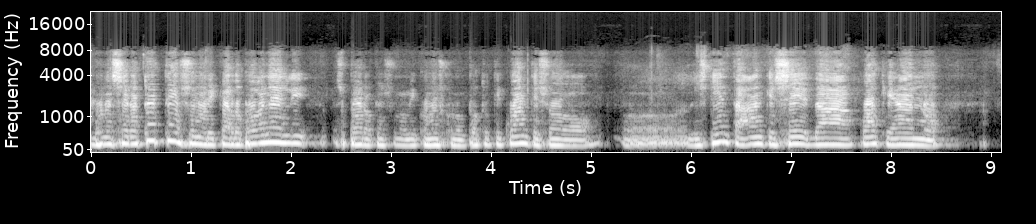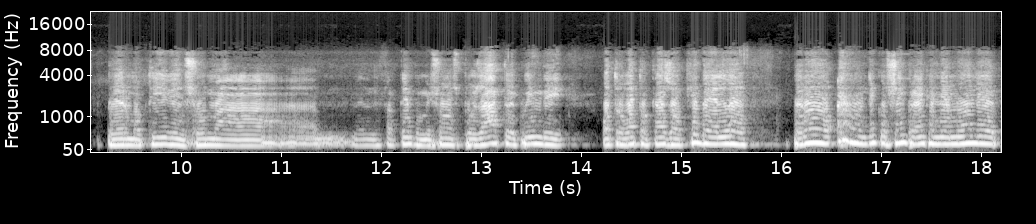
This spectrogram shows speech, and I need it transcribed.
Buonasera a tutti, sono Riccardo Pavanelli, spero che insomma, mi conoscono un po' tutti quanti, sono uh, distinta anche se da qualche anno per motivi insomma nel frattempo mi sono sposato e quindi ho trovato a casa Occhiobello, però dico sempre anche a mia moglie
